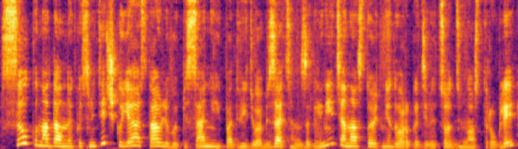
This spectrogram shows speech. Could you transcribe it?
Ссылку на данную косметичку я оставлю в описании под видео. Обязательно загляните, она стоит недорого, 990 рублей,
